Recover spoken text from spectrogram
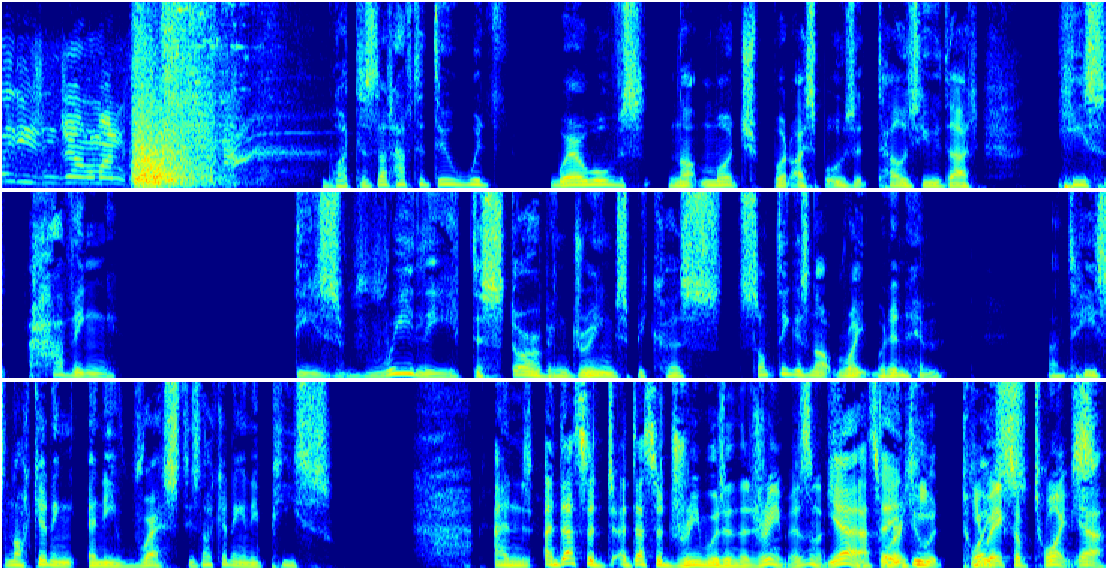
Ladies and gentlemen. What does that have to do with werewolves? Not much, but I suppose it tells you that he's having these really disturbing dreams because something is not right within him. And he's not getting any rest. He's not getting any peace. and and that's a that's a dream within the dream, isn't it? Yeah, that's they where do he, it he wakes up twice. Yeah.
